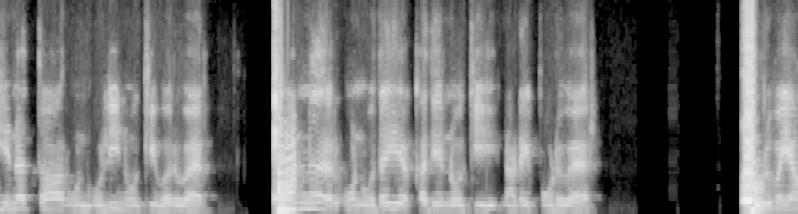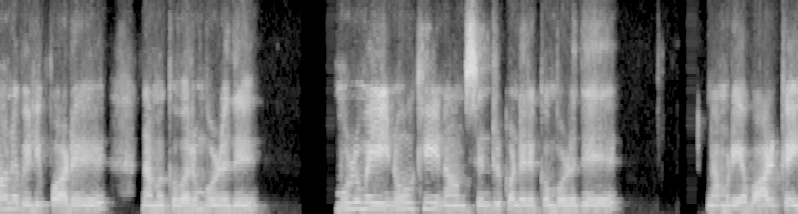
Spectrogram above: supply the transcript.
இனத்தார் உன் ஒளி நோக்கி வருவர் மன்னர் உன் உதய கதிர் நோக்கி நடை போடுவர். முழுமையான வெளிப்பாடு நமக்கு வரும் பொழுது முழுமையை நோக்கி நாம் சென்று கொண்டிருக்கும் பொழுது நம்முடைய வாழ்க்கை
